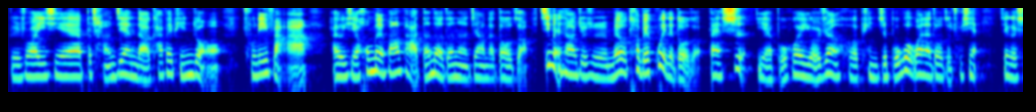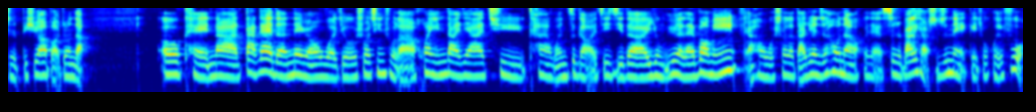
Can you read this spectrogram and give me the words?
比如说一些不常见的咖啡品种、处理法。还有一些烘焙方法等等等等这样的豆子，基本上就是没有特别贵的豆子，但是也不会有任何品质不过关的豆子出现，这个是必须要保证的。OK，那大概的内容我就说清楚了，欢迎大家去看文字稿，积极的踊跃来报名。然后我收到答卷之后呢，会在四十八个小时之内给出回复。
